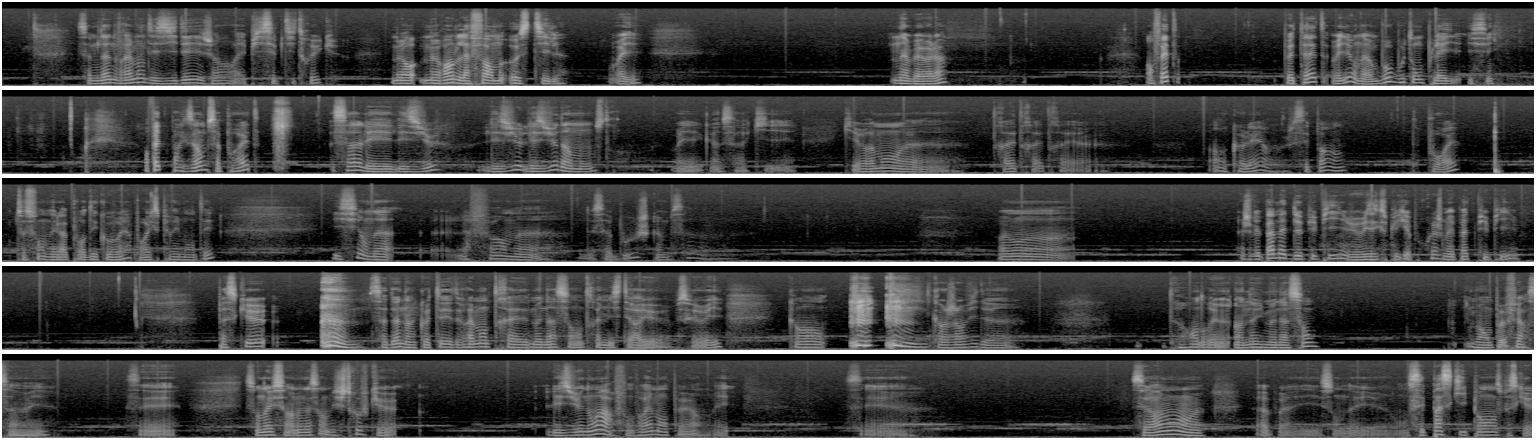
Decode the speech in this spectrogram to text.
Ça me donne vraiment des idées, genre, et puis ces petits trucs me, rendent la forme hostile. Vous voyez Ah ben voilà. En fait, peut-être, vous voyez, on a un beau bouton play ici. En fait, par exemple, ça pourrait être ça, les yeux, les yeux, les yeux d'un monstre. Vous voyez, comme ça, qui, qui est vraiment euh, très, très, très euh, en colère. Je sais pas, hein. Ça pourrait. De toute façon, on est là pour découvrir, pour expérimenter. Ici, on a la forme euh, de sa bouche, comme ça. Vraiment. Je vais pas mettre de pupille, je vais vous expliquer pourquoi je mets pas de pupille. Parce que ça donne un côté vraiment très menaçant, très mystérieux. Parce que vous voyez, quand, quand j'ai envie de, rendre un œil menaçant, bah on peut faire ça, vous voyez. C'est son œil sera menaçant, mais je trouve que les yeux noirs font vraiment peur. C'est c'est vraiment euh, hop, voilà, son œil. On sait pas ce qu'il pense parce que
